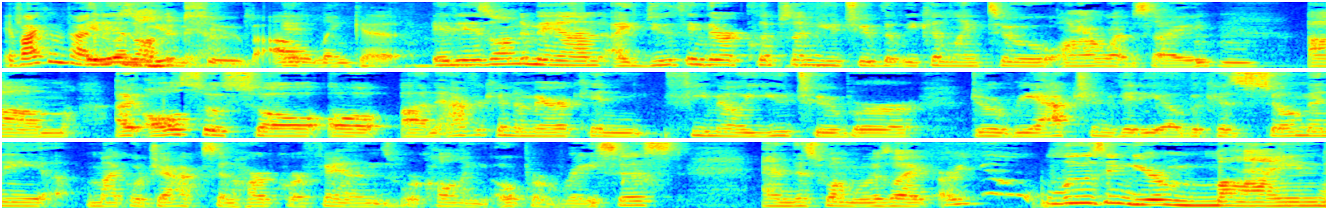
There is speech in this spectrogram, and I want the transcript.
If I can find It it, is on, on YouTube, demand. I'll It- link it. It is on demand. I do think there are clips on YouTube that we can link to on our website. Mm-hmm. Um, I also saw a, an African American female YouTuber do a reaction video because so many Michael Jackson hardcore fans were calling Oprah racist. And this woman was like, "Are you losing your mind?"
